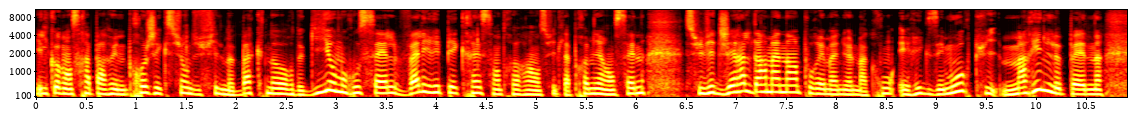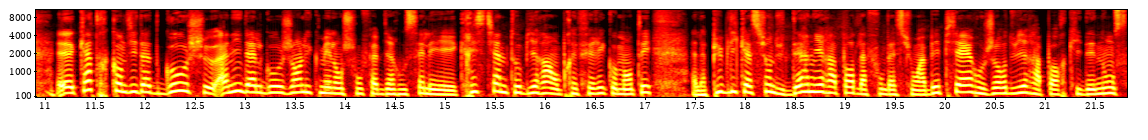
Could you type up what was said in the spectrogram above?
Il commencera par une projection du film Bac Nord de Guillaume Roussel. Valérie Pécresse entrera ensuite la première en scène, suivie de Gérald Darmanin pour Emmanuel Macron, Éric Zemmour, puis Marine Le Pen. Euh, quatre candidats de gauche, Anne Hidalgo, Jean-Luc Mélenchon, Fabien Roussel et Christiane Taubira ont préféré commenter la publication du dernier rapport de la Fondation Abbé Pierre aujourd'hui, rapport qui dénonce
